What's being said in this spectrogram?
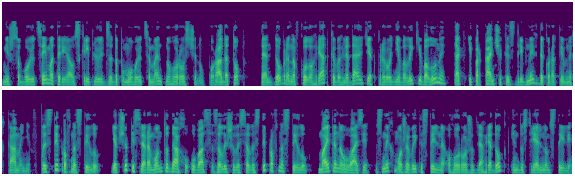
Між собою цей матеріал скріплюють за допомогою цементного розчину. Порада топ. Тен добре навколо грядки виглядають як природні великі валуни, так і парканчики з дрібних декоративних каменів. Листи профнастилу. Якщо після ремонту даху у вас залишилися листи профнастилу, майте на увазі, з них може вийти стильне огорожу для грядок в індустріальному стилі.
